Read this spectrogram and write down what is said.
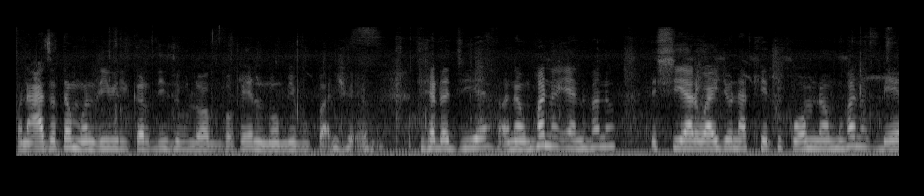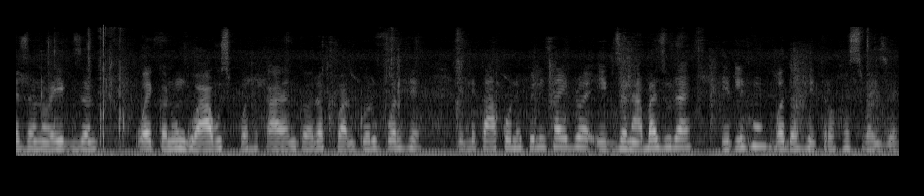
પણ આજે તો મને રિવીલ કરી દીધું બ્લોગ બોગ એનું નામ એવું હોય એમ. હેડ જીએ અને આમ ને એને હે ને, તે શિયાર વાઈજો ના ખેતી કોમ ને આમ ને, બે જણો એક જણ હોય, કન ઊંઘો આવું જ પડે, કારણ કે રખવાનું કરવું પડે. એટલે કાકોને પેલી સાઈડ રહે, એક જણ આ બાજુ રહે, એટલે હું બધો હેતરો હસવાઈ જાય.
